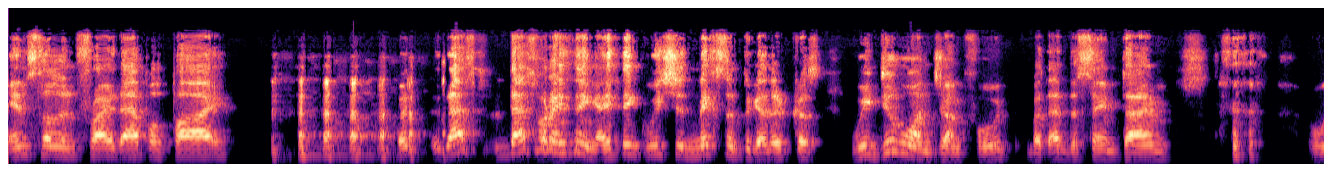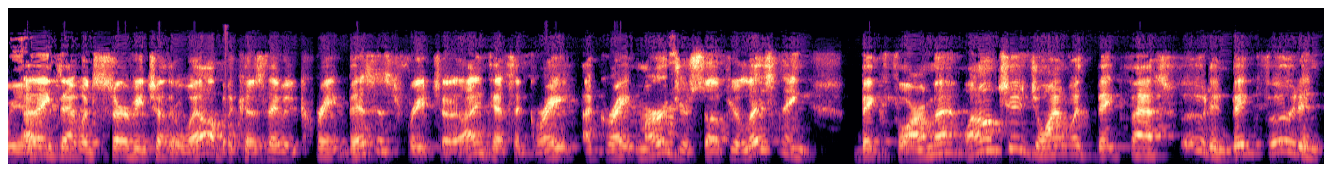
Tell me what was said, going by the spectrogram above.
insulin fried apple pie. but that's that's what I think. I think we should mix them together because we do want junk food, but at the same time, we I think that would serve each other well because they would create business for each other. I think that's a great a great merger. So if you're listening, Big Pharma, why don't you join with Big Fast Food and Big Food, and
